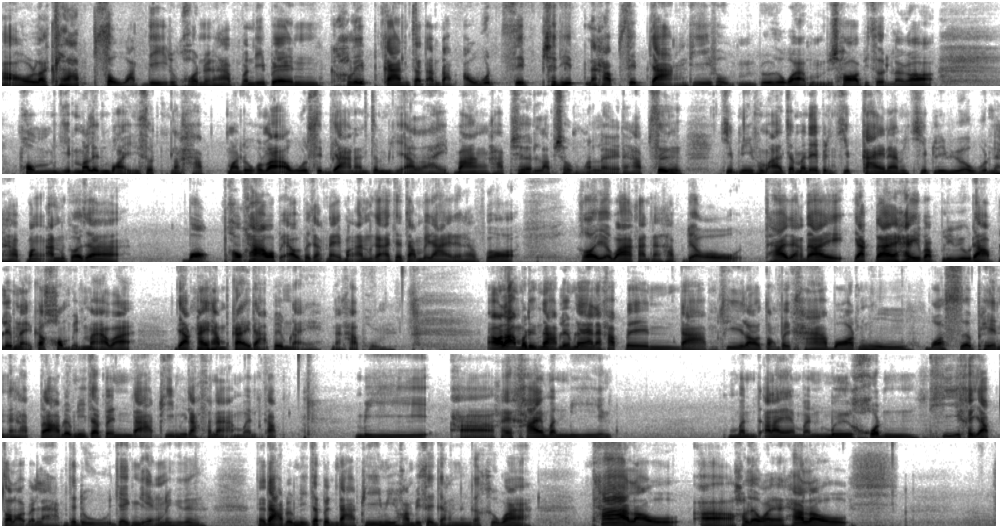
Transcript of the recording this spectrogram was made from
เอาละครับ สวัสดีทุกคนนะครับ วันนี้เป็นคลิปการจัดอันดับอาวุธ 10 ชนิดนะครับ 10 อย่างที่ผมรู้สึกว่าผมชอบที่สุด แล้วก็ผมหยิบมาเล่นบ่อยที่สุดนะครับ มาดูกันว่าอาวุธ 10 อย่างนั้นจะมีอะไรบ้างครับ เชิญรับชมกันเลยนะครับ ซึ่งคลิปนี้ผมอาจจะไม่ได้เป็นคลิปไกด์นะเป็นคลิปรีวิวอาวุธนะครับ บางอันก็จะบอกคร่าวๆว่าไปเอามาจากไหน บางอันก็อาจจะจำไม่ได้นะครับ ก็ก็อย่าว่ากันนะครับ เดี๋ยว ถ้าอยากได้อยากได้ให้แบบรีวิวดาบเล่มไหนก็คอมเมนต์มาว่า อยากให้ทำไกด์ดาบเล่มไหนนะครับผมเอาละมาถึงดาบเล่มแรกนะครับ เป็นดาบที่เราต้องไปฆ่าบอสงูบอสเซอร์เพนนะครับดาบเล่มนี้จะเป็นดาบที่มีลักษณะเหมือนกับ มีอ่าคล้ายๆเหมือนมีเหมือนอะไรเหมือนมือคนที่ขยับตลอดเวลามันจะดูแยงๆนิดนึงแต่ดาบเล่มนี้จะเป็นดาบที่มีความพิเศษอย่างหนึ่งก็คือว่า ถ้าเราเขาเรียกว่าไงถ้าเรา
